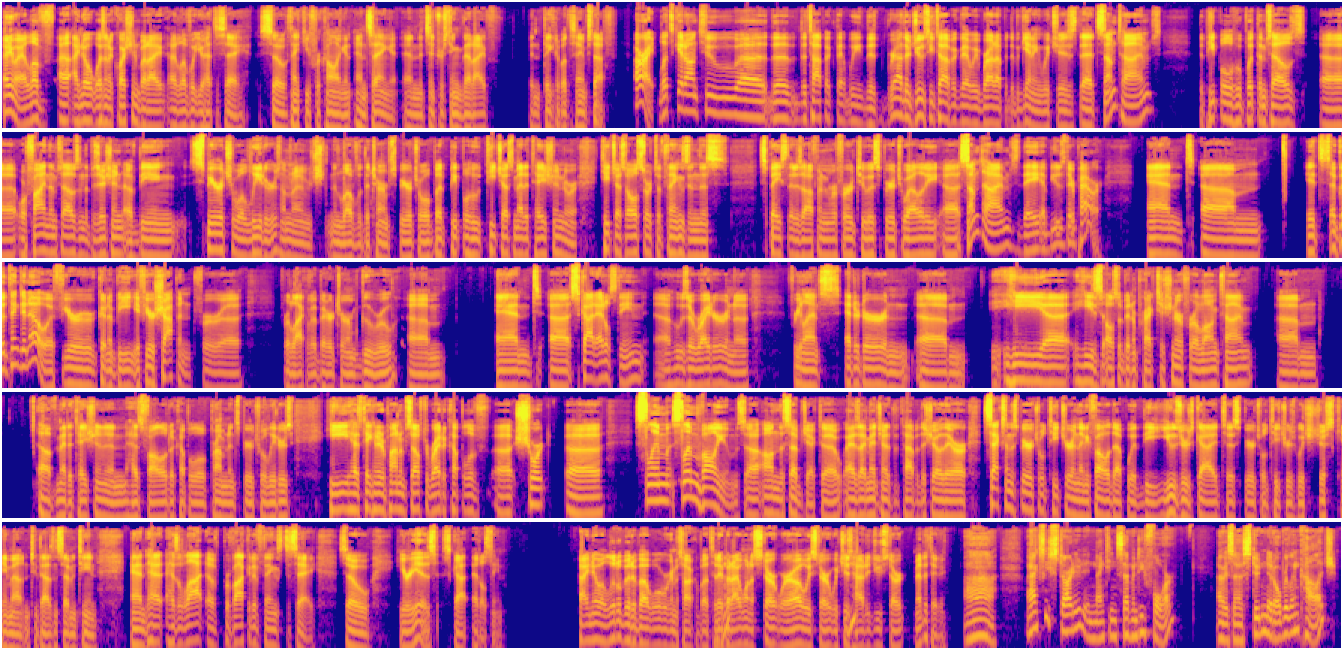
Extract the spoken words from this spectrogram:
Anyway, I love. Uh, I know it wasn't a question, but I, I love what you had to say. So thank you for calling and saying it. And it's interesting that I've been thinking about the same stuff. All right, let's get on to uh, the the topic that we the rather juicy topic that we brought up at the beginning, which is that sometimes the people who put themselves uh, or find themselves in the position of being spiritual leaders. I'm not in love with the term spiritual, but people who teach us meditation or teach us all sorts of things in this space that is often referred to as spirituality. Uh, sometimes they abuse their power, and um, it's a good thing to know if you're going to be if you're shopping for, uh, for lack of a better term, guru. Um, and uh, Scott Edelstein, uh, who's a writer and a freelance editor, and um, he uh, he's also been a practitioner for a long time um, of meditation and has followed a couple of prominent spiritual leaders. He has taken it upon himself to write a couple of uh, short uh, slim slim volumes uh, on the subject. Uh, as I mentioned at the top of the show, there are Sex and the Spiritual Teacher, and then he followed up with the User's Guide to Spiritual Teachers, which just came out in 2017, and ha- has a lot of provocative things to say. So here he is, Scott Edelstein. I know a little bit about what we're going to talk about today, mm-hmm. but I want to start where I always start, which is mm-hmm. how did you start meditating? Ah, I actually started in 1974. I was a student at Oberlin College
